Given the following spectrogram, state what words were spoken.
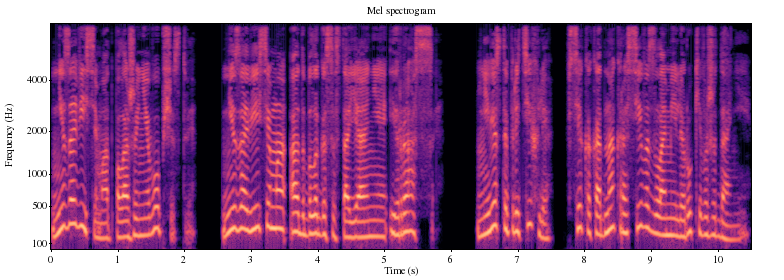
независимо от положения в обществе независимо от благосостояния и расы. Невесты притихли, все как одна красиво заломили руки в ожидании.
